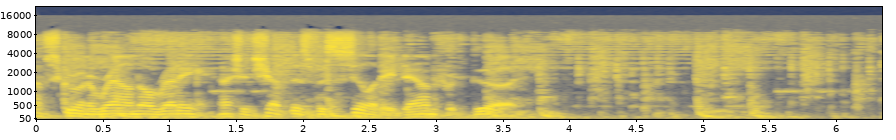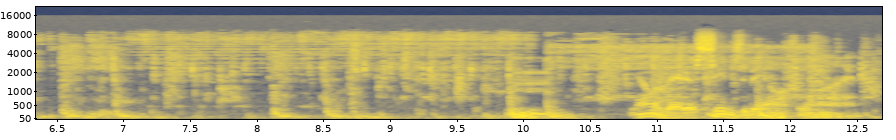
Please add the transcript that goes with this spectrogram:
Enough screwing around already. I should shut this facility down for good. Elevator seems to be offline.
